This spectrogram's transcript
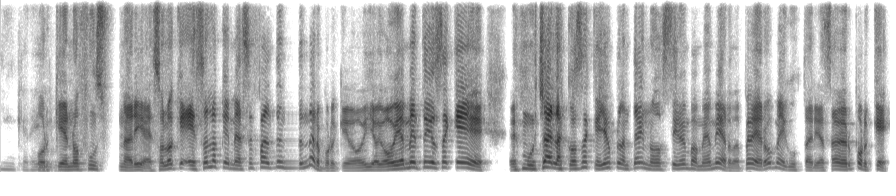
Increíble. ¿Por qué no funcionaría? Eso es lo que, eso es lo que me hace falta entender, porque hoy, obviamente yo sé que es muchas de las cosas que ellos plantean no sirven para mi mierda, pero me gustaría saber por qué.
